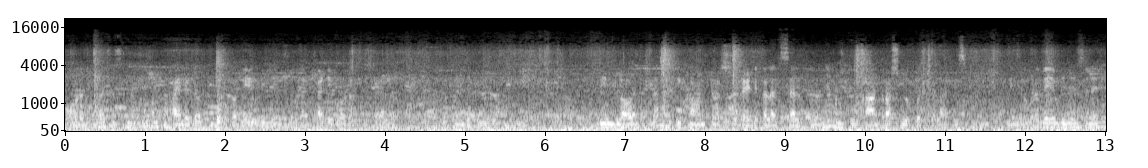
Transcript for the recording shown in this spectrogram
బార్డర్ కూడా చూసుకున్నప్పుడు మనకు హైలైట్ అవుతుంది. ఒక వేవ్ డిజైన్స్ కూడా కడ్డీ బార్డర్ స్టైల్లో డిఫరెంట్ డిఫరెంట్గా ఉంటుంది. దీని బ్లౌజ్ కూడా మనకి కాంట్రాస్ట్ రెడ్ కలర్ సెల్ఫ్లోనే మనకు కాంట్రాస్ట్ లుక్ వచ్చేలా తీసుకుంటాం దీంట్లో కూడా వేవ్ డిజైన్స్ అనేది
